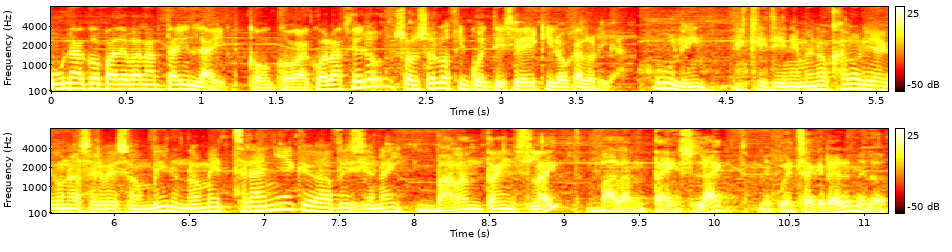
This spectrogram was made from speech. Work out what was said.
Una copa de Valentine Light con Coca-Cola cero son solo 56 kilocalorías. Jolín, es que tiene menos calorías que una cerveza o un vino. No me extraña que os aficionáis. Valentine's Light. Valentine's Light. Me cuesta creérmelo.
